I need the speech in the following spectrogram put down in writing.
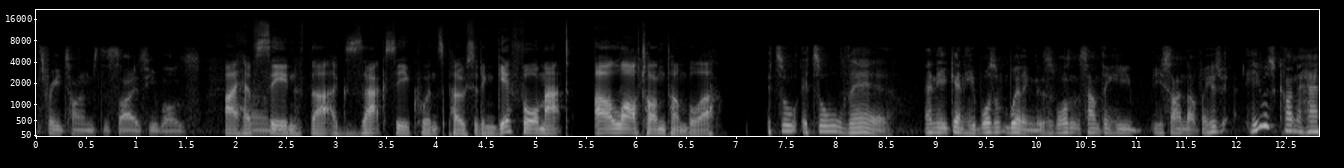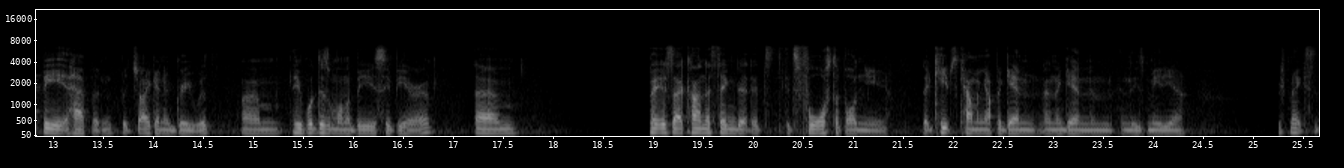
three times the size he was. I have um, seen that exact sequence posted in GIF format a lot on Tumblr. It's all it's all there. And he, again, he wasn't willing. This wasn't something he, he signed up for. He was he was kind of happy it happened, which I can agree with. Um, he doesn't want to be a superhero, um, but it's that kind of thing that it's it's forced upon you that keeps coming up again and again in, in these media, which makes it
